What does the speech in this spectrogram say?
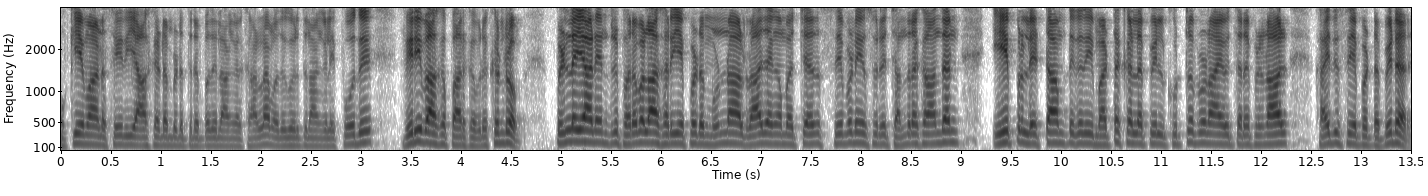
முக்கியமான செய்தியாக இடம்பெடுத்திருப்பதை நாங்கள் காணலாம். அது குறித்து நாங்கள் இப்போது விரிவாக பார்க்கவிருக்கின்றோம். பிள்ளையான் என்று பரவலாக அறியப்படும் முன்னாள் ராஜாங்க அமைச்சர் சிவனேஸ்வரி சந்திரகாந்தன் ஏப்ரல் எட்டாம் தேதி மட்டக்களப்பில் குற்றப்புலனாய்வு தரப்பினால் கைது செய்யப்பட்ட பின்னர்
